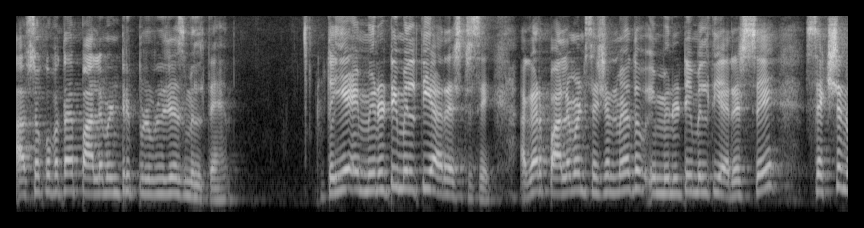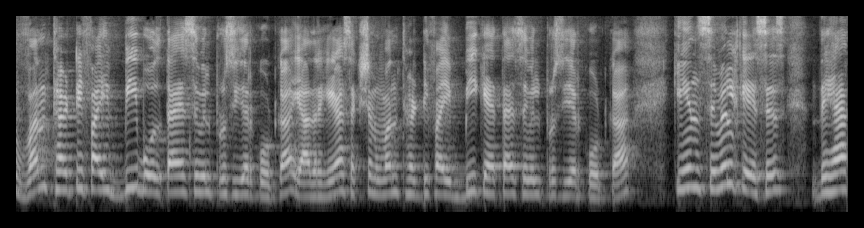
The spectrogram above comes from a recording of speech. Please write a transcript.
आप सबको पता है पार्लियामेंट्री प्रिविलेजेस मिलते हैं। तो ये इम्यूनिटी मिलती है अरेस्ट से। अगर पार्लियामेंट सेशन में है तो इम्यूनिटी मिलती है अरेस्ट से। सेक्शन 135 बी बोलता है सिविल प्रोसीजर कोड का। याद रखिएगा सेक्शन 135 बी कहता है सिविल प्रोसीजर कोड का कि in civil cases they have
